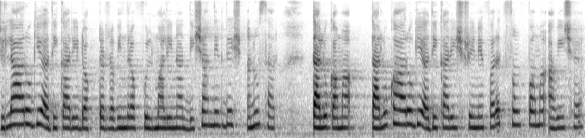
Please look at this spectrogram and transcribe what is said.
જિલ્લા આરોગ્ય અધિકારી ડૉક્ટર રવિન્દ્ર ફૂલમાલીના દિશા નિર્દેશ અનુસાર તાલુકામાં તાલુકા આરોગ્ય અધિકારી શ્રીને ફરજ સોંપવામાં આવી છે.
